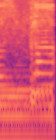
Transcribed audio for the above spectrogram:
those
